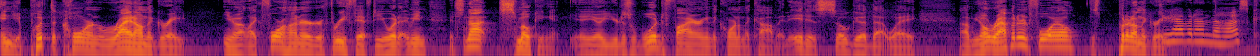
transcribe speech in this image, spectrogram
and you put the corn right on the grate. You know, at like 400 or 350 what. I mean, it's not smoking it. You know, you're just wood firing the corn on the cob, and it is so good that way. Um, you don't wrap it in foil; just put it on the grate. Do you have it on the husk?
